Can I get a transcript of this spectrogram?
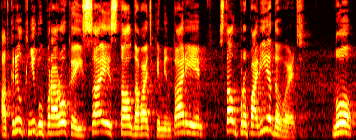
открыл книгу пророка Исаии, стал давать комментарии, стал проповедовать, но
